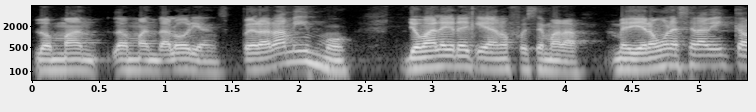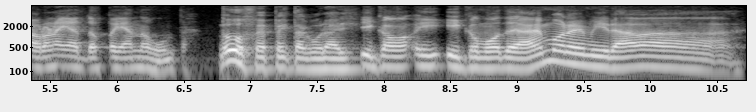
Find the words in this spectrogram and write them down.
los, man- los Mandalorians. Pero ahora mismo, yo me alegré que ya no fuese mala. Me dieron una escena bien cabrona y las dos peleando juntas. Uf, espectacular. Y como, y, y como The Armorer miraba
